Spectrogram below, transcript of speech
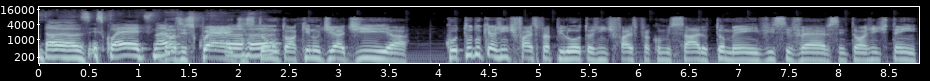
das squads, né? Das squads, estão uhum. aqui no dia a dia tudo que a gente faz para piloto, a gente faz para comissário também, e vice-versa. Então a gente tem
